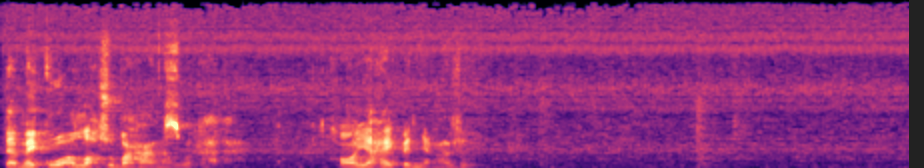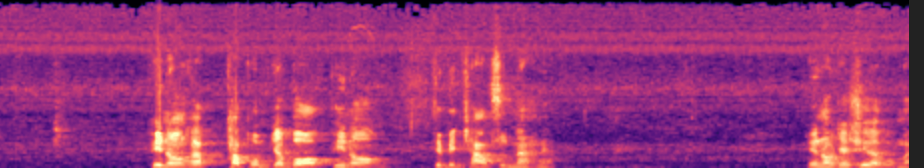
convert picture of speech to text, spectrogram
แต่ไม่กลัวอัลลอฮ์สุบฮานาอูตาลาขออย่าให้เป็นอย่างนั้นเลยพี่น้องครับ ถ้าผมจะบอกพี่น้องที่เป็นชาวซุนนะเนี่ยพี่น้องจะเชื่อผมไหม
